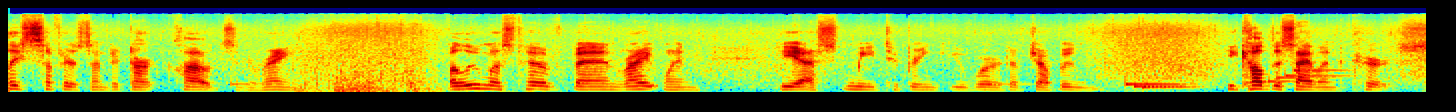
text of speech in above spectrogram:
place suffers under dark clouds and rain. Valoo must have been right when he asked me to bring you word of Jabun. He called this island Curse.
